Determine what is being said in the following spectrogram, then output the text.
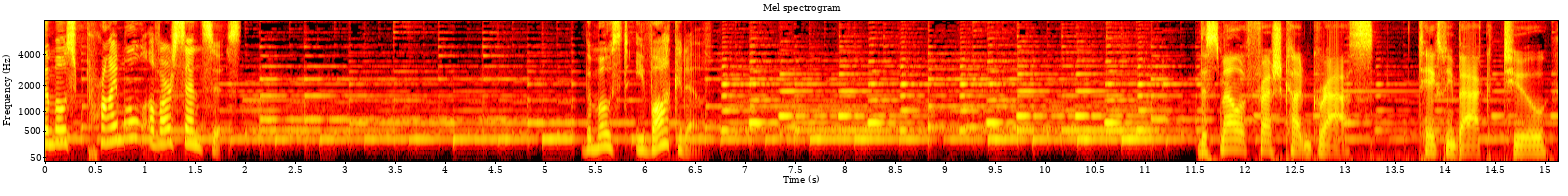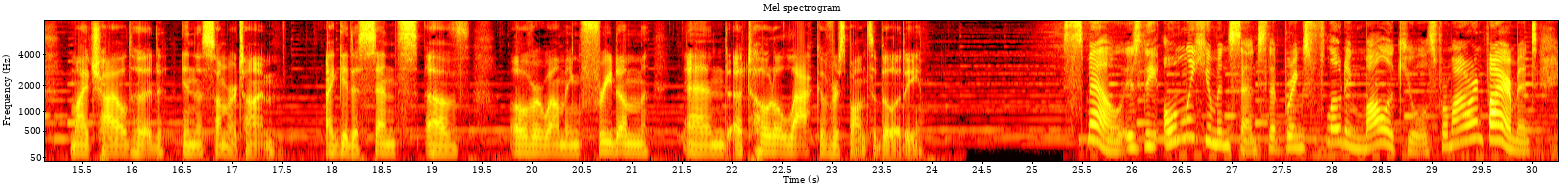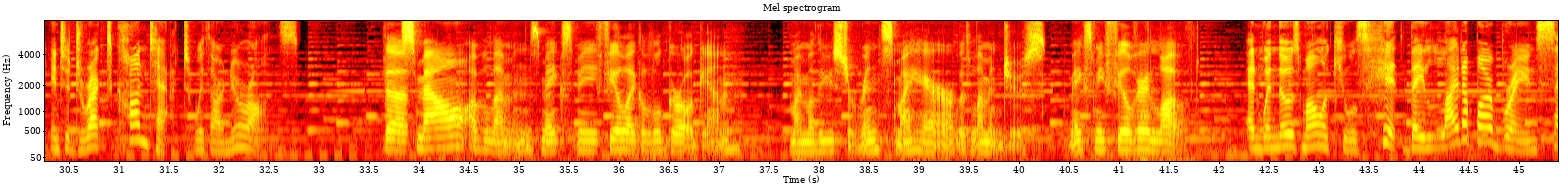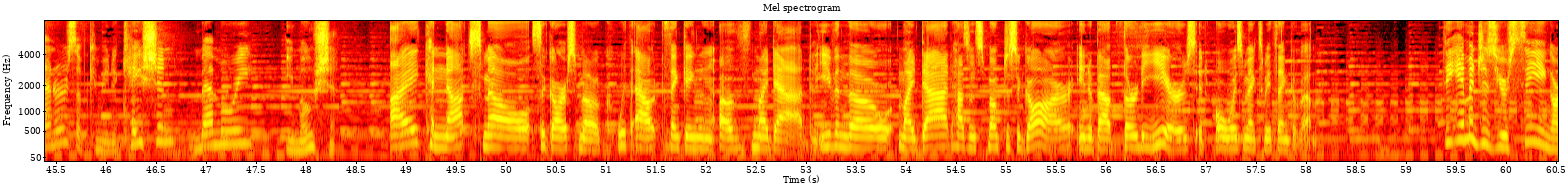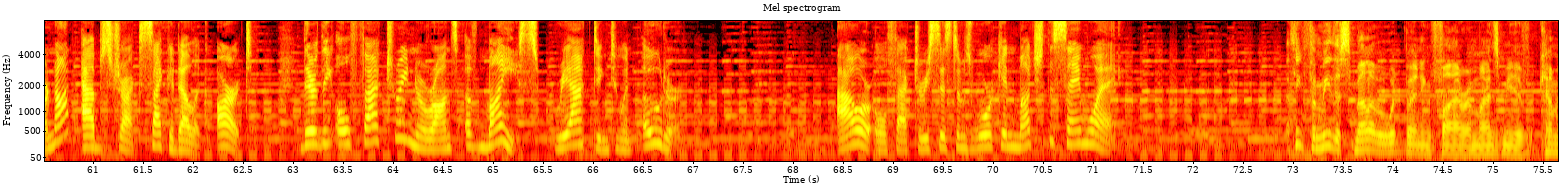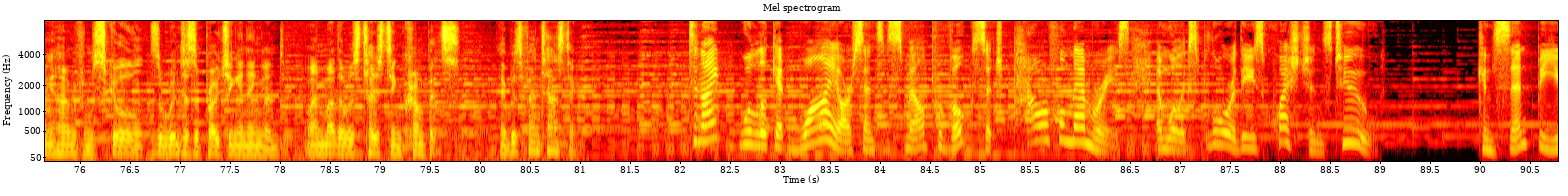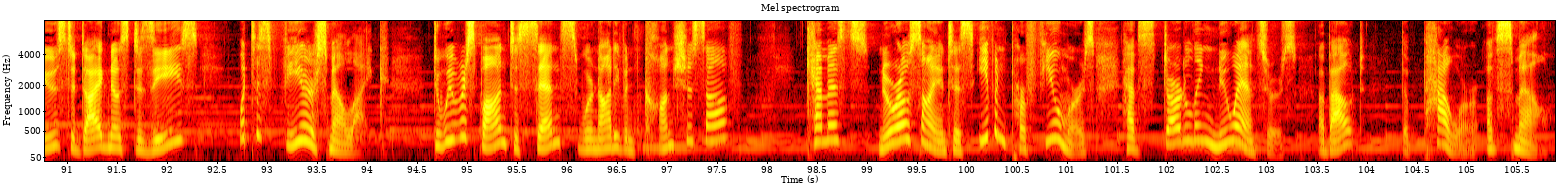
the most primal of our senses, the most evocative. The smell of fresh cut grass takes me back to my childhood in the summertime. I get a sense of overwhelming freedom and a total lack of responsibility. Smell is the only human sense that brings floating molecules from our environment into direct contact with our neurons. The smell of lemons makes me feel like a little girl again. My mother used to rinse my hair with lemon juice. Makes me feel very loved. And when those molecules hit, they light up our brain's centers of communication, memory, emotion. I cannot smell cigar smoke without thinking of my dad. Even though my dad hasn't smoked a cigar in about 30 years, it always makes me think of him. The images you're seeing are not abstract psychedelic art. They're the olfactory neurons of mice reacting to an odor. Our olfactory systems work in much the same way. I think for me, the smell of a wood burning fire reminds me of coming home from school as the winter's approaching in England. My mother was toasting crumpets. It was fantastic. Tonight, we'll look at why our sense of smell provokes such powerful memories, and we'll explore these questions too. Can scent be used to diagnose disease? What does fear smell like? Do we respond to scents we're not even conscious of? Chemists, neuroscientists, even perfumers have startling new answers about the power of smell.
